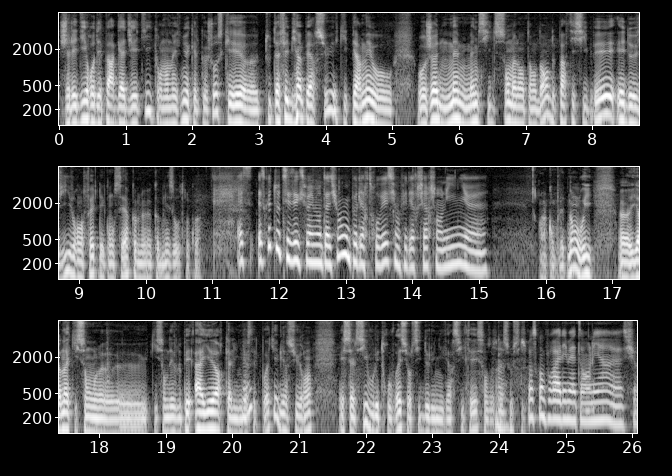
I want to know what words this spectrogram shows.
j'allais dire au départ gadgetique, on en est venu à quelque chose qui est euh, tout à fait bien perçu et qui permet aux, aux jeunes, même, même s'ils sont malentendants, de participer et de vivre en fait les concerts comme, comme les autres. Est-ce est-ce que toutes ces expérimentations, on peut les retrouver si on fait des recherches en ligne euh, Ah, complètement, oui. Euh, Il y en a qui sont, euh, qui sont développés ailleurs qu'à l'Université de Poitiers, bien sûr. hein. Et celles-ci, vous les trouverez sur le site de l'université sans aucun Ouais. souci. Je pense qu'on pourra les mettre en lien euh, sur,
